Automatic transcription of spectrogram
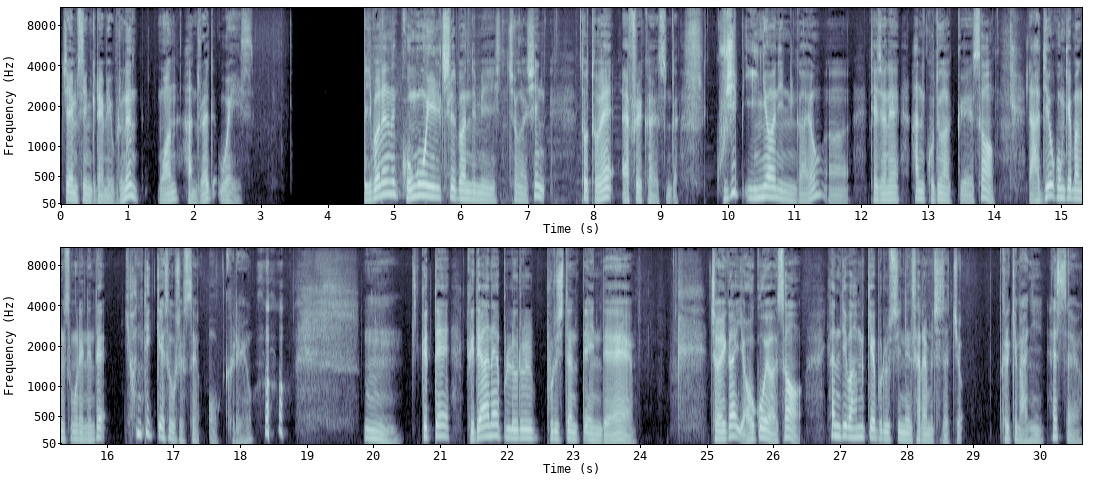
제임스 잉그레함이 부르는 100 Ways. 이번에는 0517번님이 신청하신 토토의 아프리카였습니다. 92년인가요? 어, 대전의 한 고등학교에서 라디오 공개 방송을 했는데 현디께서 오셨어요. 오, 그래요? 음, 그때 그대 안의 블루를 부르시던 때인데 저희가 여고여서 현디와 함께 부를 수 있는 사람을 찾았죠. 그렇게 많이 했어요.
